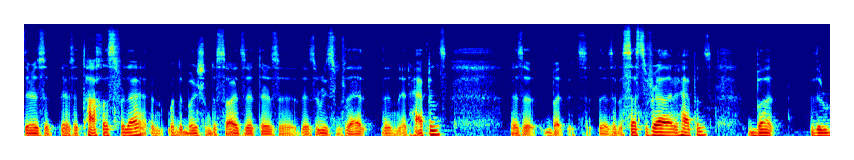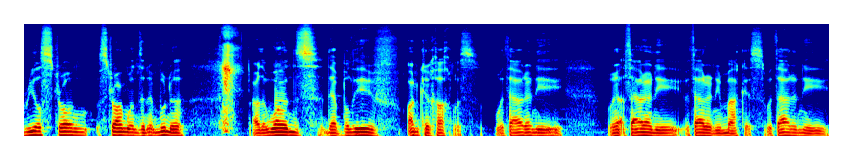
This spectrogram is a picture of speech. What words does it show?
there's a there's a tachlis for that, and when the Bansham decides that there's a there's a reason for that, then it happens. There's a but it's there's a necessity for that, it happens. But the real strong strong ones in Emuna are the ones that believe on Chachmas without any without any without any makas, without any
